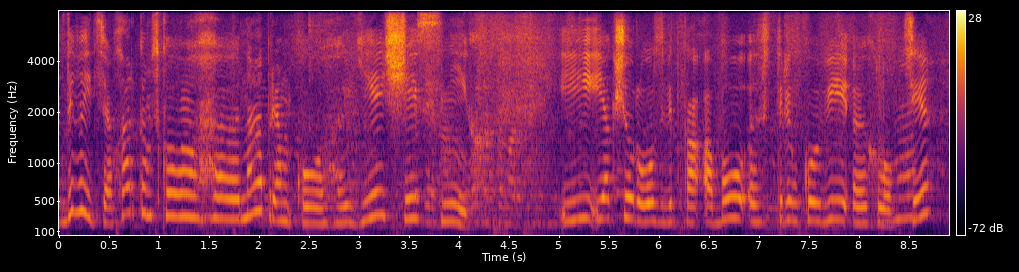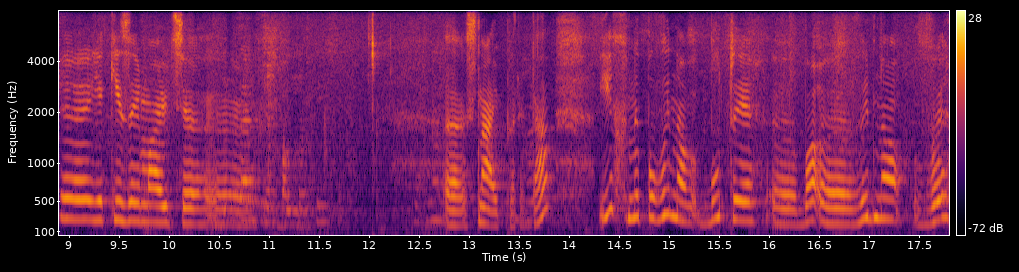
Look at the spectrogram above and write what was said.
Дивіться, в Харківському е, напрямку є ще сніг. І якщо розвідка або стрілкові е, хлопці, е, які займаються снайпери, да? їх не повинно бути видно в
